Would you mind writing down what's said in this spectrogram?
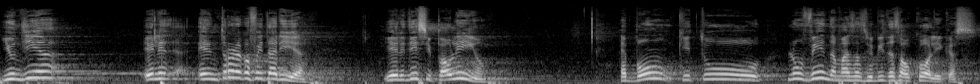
E um dia ele entrou na confeitaria e ele disse: Paulinho, é bom que tu não venda mais as bebidas alcoólicas,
